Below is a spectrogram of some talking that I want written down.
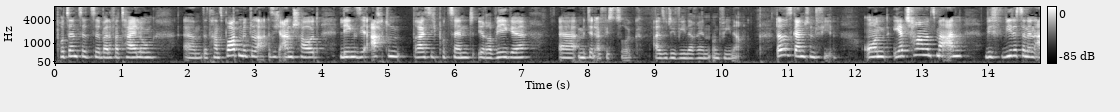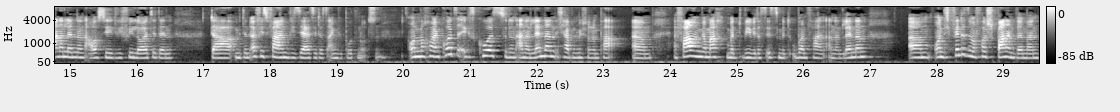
Prozentsätze bei der Verteilung ähm, der Transportmittel sich anschaut, legen sie 38 Prozent ihrer Wege äh, mit den Öffis zurück, also die Wienerinnen und Wiener. Das ist ganz schön viel. Und jetzt schauen wir uns mal an, wie, wie das denn in anderen Ländern aussieht, wie viele Leute denn da mit den Öffis fahren, wie sehr sie das Angebot nutzen. Und noch ein kurzer Exkurs zu den anderen Ländern. Ich habe nämlich schon ein paar ähm, Erfahrungen gemacht, mit wie das ist mit U-Bahn-Fahren in anderen Ländern. Ähm, und ich finde es immer voll spannend, wenn man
